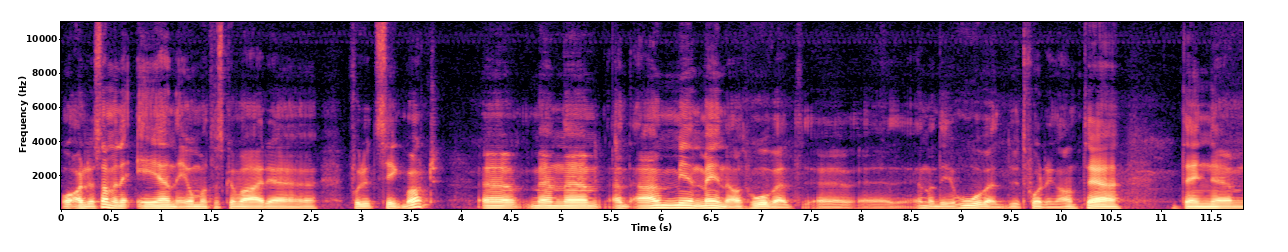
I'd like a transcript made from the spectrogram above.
Og alle sammen er enige om at det skal være eh, forutsigbart. Eh, men jeg mener at hoved, en av de hovedutfordringene til den um,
